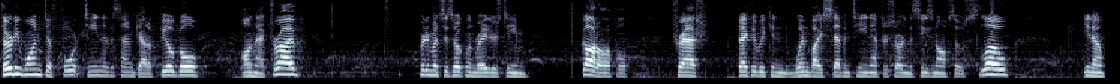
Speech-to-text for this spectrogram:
31 to 14 at this time. Got a field goal on that drive. Pretty much this Oakland Raiders team, god awful, trash. The fact that we can win by 17 after starting the season off so slow, you know,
